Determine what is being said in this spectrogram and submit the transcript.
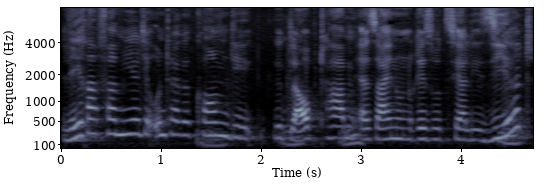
Lehrerfamilie untergekommen, die geglaubt haben, er sei nun resozialisiert,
